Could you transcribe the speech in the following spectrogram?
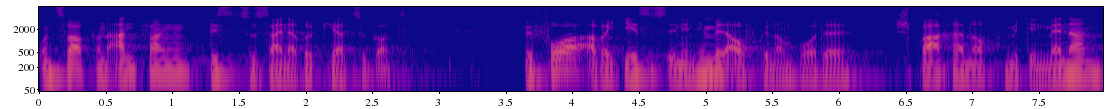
Und zwar von Anfang bis zu seiner Rückkehr zu Gott. Bevor aber Jesus in den Himmel aufgenommen wurde, sprach er noch mit den Männern,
